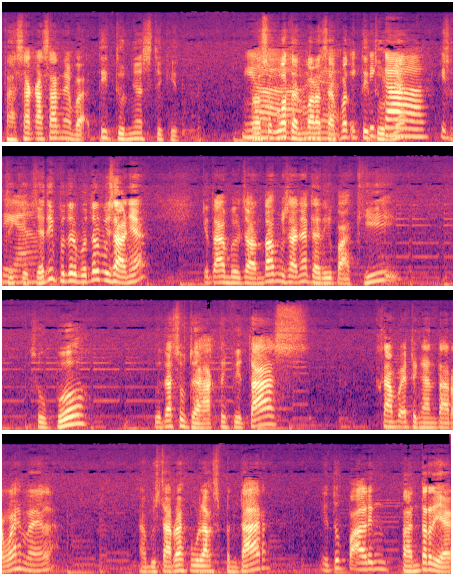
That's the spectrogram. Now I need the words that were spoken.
bahasa kasarnya Mbak tidurnya sedikit Ya, Rasulullah dan para ada sahabat iktikaf tidurnya gitu sedikit ya. jadi betul-betul misalnya kita ambil contoh misalnya dari pagi subuh kita sudah aktivitas sampai dengan tarweh Mbak Ella habis tarweh pulang sebentar itu paling banter ya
